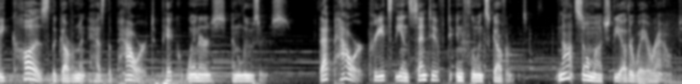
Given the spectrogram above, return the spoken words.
because the government has the power to pick winners and losers. That power creates the incentive to influence government, not so much the other way around.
